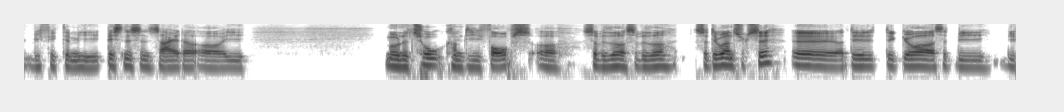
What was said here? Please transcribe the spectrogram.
vi fik dem i Business Insider, og i måned to kom de i Forbes, og så videre og så videre. Så det var en succes, øh, og det, det gjorde også, at vi, vi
